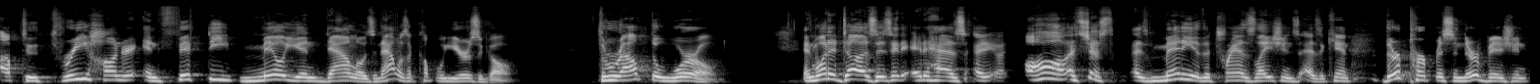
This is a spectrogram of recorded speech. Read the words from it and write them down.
up to 350 million downloads, and that was a couple years ago, throughout the world. And what it does is it, it has a, all, it's just as many of the translations as it can. Their purpose and their vision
